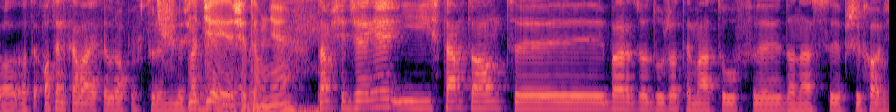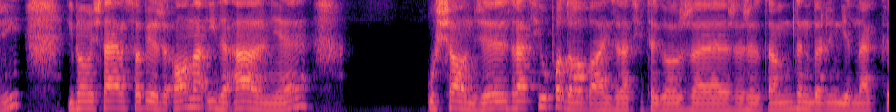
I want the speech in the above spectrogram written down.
o, o te- o ten kawałek Europy, w którym my się No dzieje się tam, nie? Tam się dzieje i stamtąd y, bardzo dużo tematów y, do nas y, przychodzi. I pomyślałem sobie, że ona idealnie usiądzie z racji upodobań, z racji tego, że, że, że tam ten Berlin jednak.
